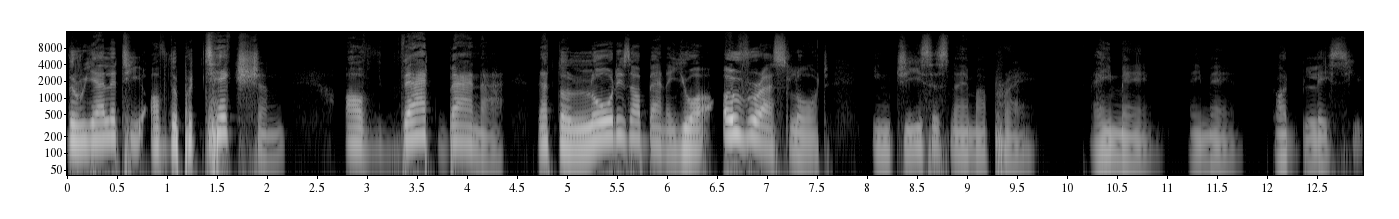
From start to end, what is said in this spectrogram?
the reality of the protection of that banner, that the Lord is our banner. You are over us, Lord. In Jesus' name I pray. Amen. Amen. God bless you.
